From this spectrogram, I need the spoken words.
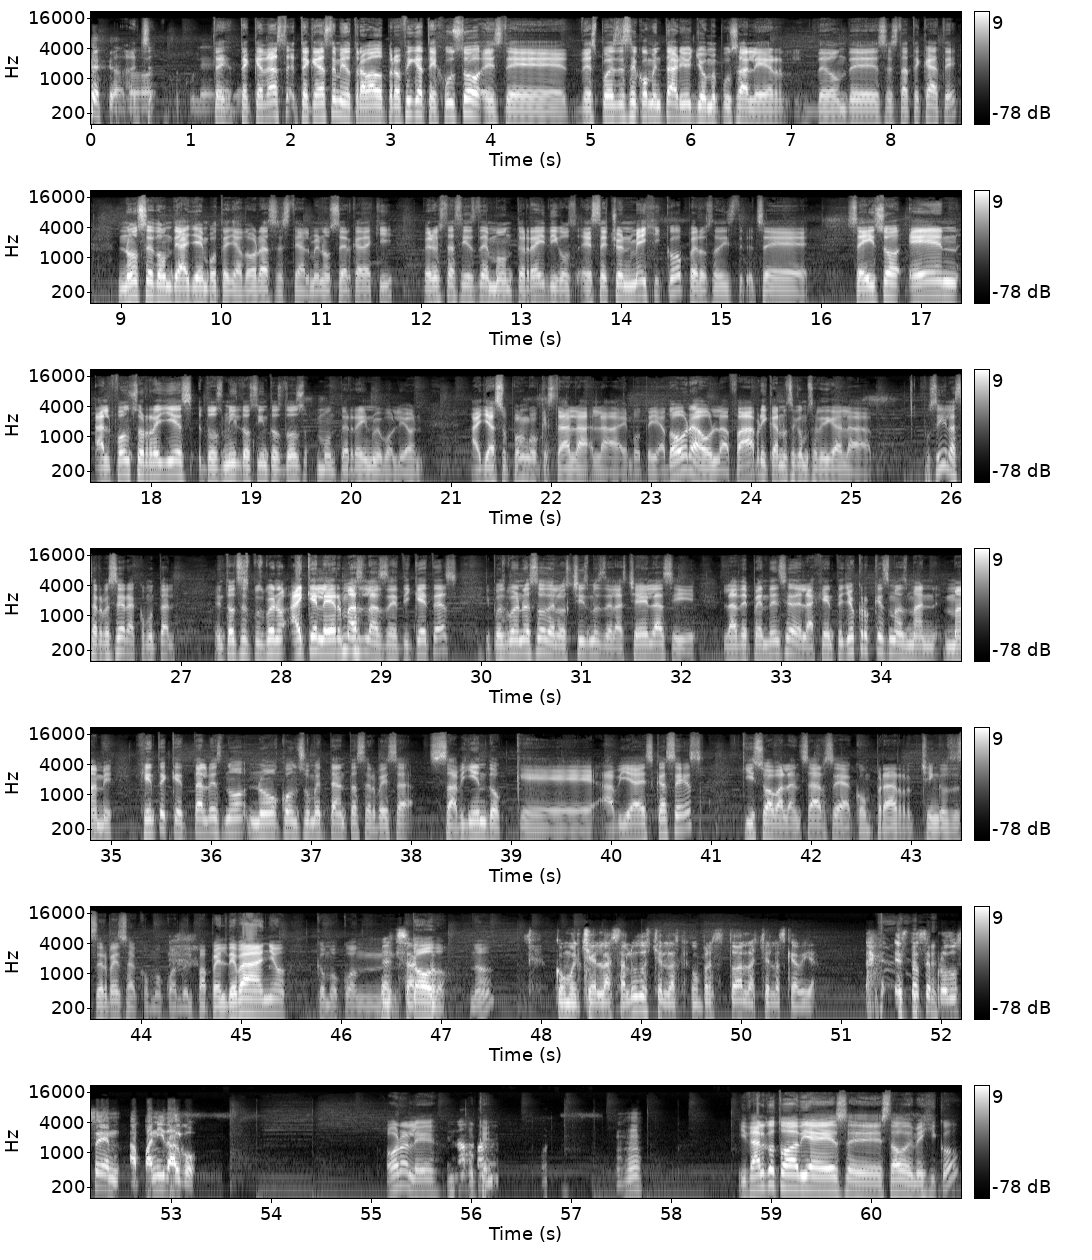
Te, te quedaste, te quedaste medio trabado, pero fíjate, justo este, después de ese comentario yo me puse a leer de dónde es esta Tecate. No sé dónde haya embotelladoras, este, al menos cerca de aquí, pero esta sí es de Monterrey. Digo, es hecho en México, pero se, se, se hizo en Alfonso Reyes 2202, Monterrey, Nuevo León. Allá supongo que está la, la embotelladora o la fábrica, no sé cómo se le diga, la, pues sí, la cervecera como tal. Entonces, pues bueno, hay que leer más las etiquetas. Y pues bueno, eso de los chismes de las chelas y la dependencia de la gente, yo creo que es más man- mame. Gente que tal vez no, no consume tanta cerveza sabiendo que había escasez, quiso abalanzarse a comprar chingos de cerveza, como cuando el papel de baño, como con Exacto. todo, ¿no? Como el Chelas. Saludos, Chelas, que compraste todas las chelas que había. Esta se produce en Apán Hidalgo. Órale. ¿En ok. ¿Hidalgo todavía es eh, Estado de México?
